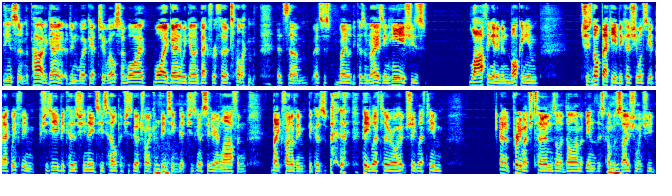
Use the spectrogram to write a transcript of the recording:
the incident in the park again, it didn't work out too well. So why why again are we going back for a third time? it's um it's just mainly because of Maisie. And here she's laughing at him and mocking him. She's not back here because she wants to get back with him. She's here because she needs his help, and she's got to try and convince him. Yet she's going to sit here and laugh and make fun of him because he left her or she left him and it pretty much turns on a dime at the end of this conversation when she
